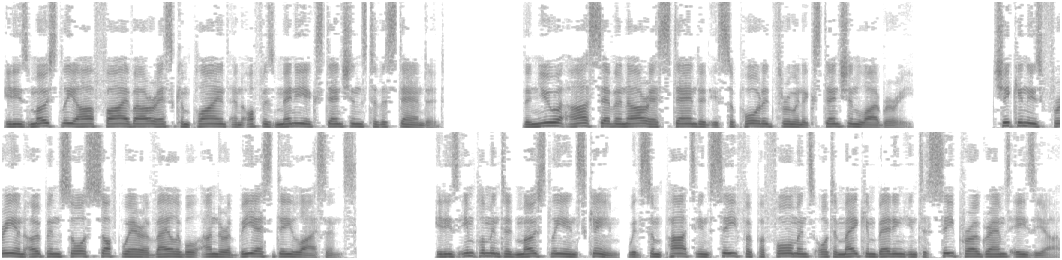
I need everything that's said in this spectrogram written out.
It is mostly R5RS compliant and offers many extensions to the standard. The newer R7RS standard is supported through an extension library. Chicken is free and open source software available under a BSD license. It is implemented mostly in Scheme, with some parts in C for performance or to make embedding into C programs easier.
